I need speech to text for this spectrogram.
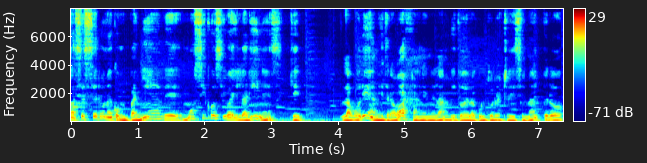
hace ser una compañía de músicos y bailarines que laborean y trabajan en el ámbito de la cultura tradicional, pero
